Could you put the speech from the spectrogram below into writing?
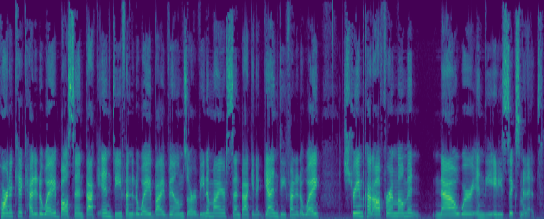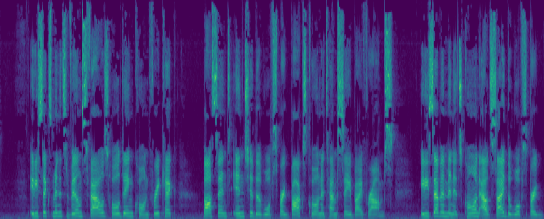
corner kick headed away. Ball sent back in, defended away by Wilms or Wiedemeyer. Sent back in again, defended away. Stream cut off for a moment. Now we're in the 86 minutes. 86 minutes, Wilms fouls, holding, Köln free kick. Ball sent into the Wolfsburg box. Köln attempt saved by Frohms. 87 minutes, Köln outside the Wolfsburg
